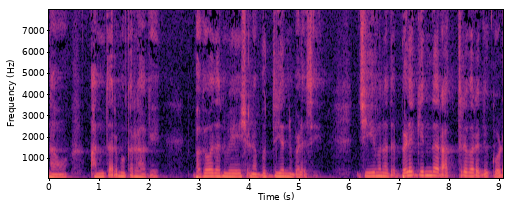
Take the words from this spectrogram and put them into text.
ನಾವು ಅಂತರ್ಮುಖರಾಗಿ ಭಗವದನ್ವೇಷಣ ಬುದ್ಧಿಯನ್ನು ಬೆಳೆಸಿ ಜೀವನದ ಬೆಳಗ್ಗಿಂದ ರಾತ್ರಿವರೆಗೂ ಕೂಡ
